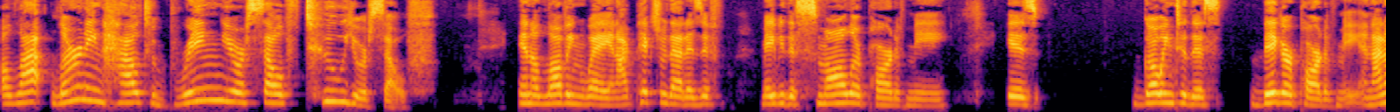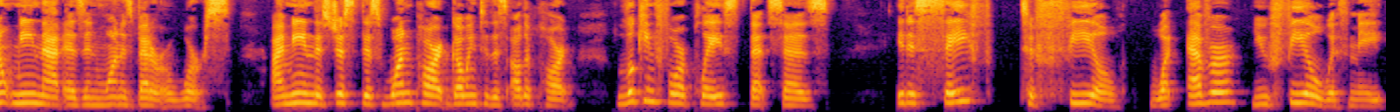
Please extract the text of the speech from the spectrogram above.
a lot learning how to bring yourself to yourself in a loving way. And I picture that as if maybe the smaller part of me is going to this bigger part of me. And I don't mean that as in one is better or worse. I mean this just this one part going to this other part looking for a place that says it is safe to feel whatever you feel with me,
